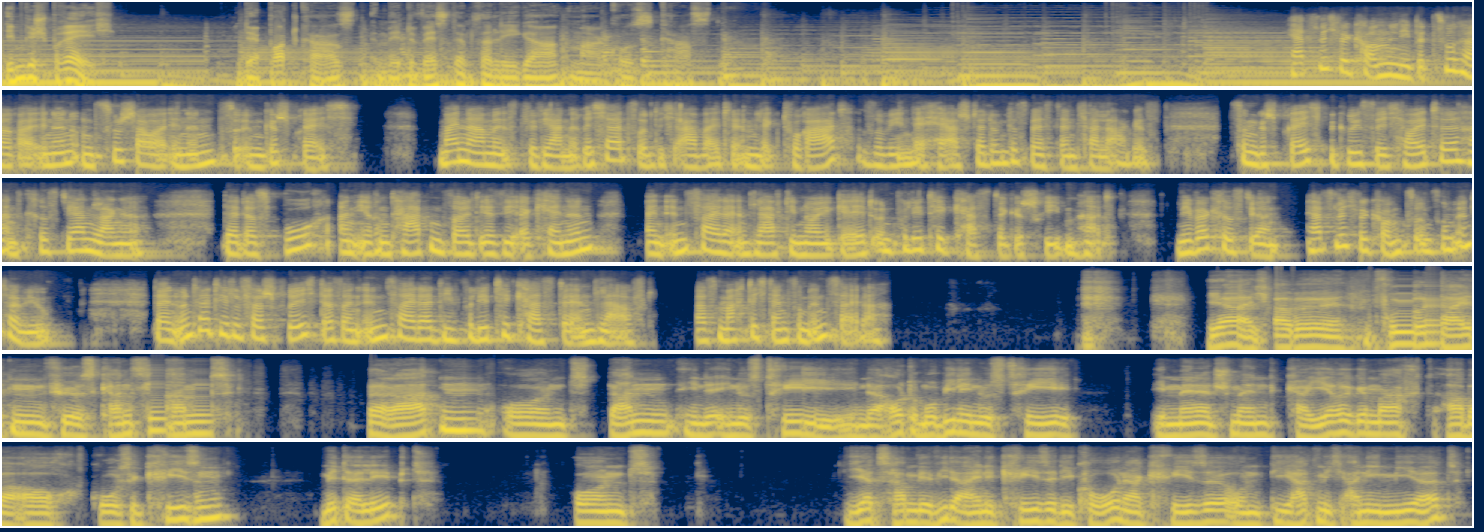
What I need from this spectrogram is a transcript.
Im Gespräch. Der Podcast mit Westernverleger Markus Karsten. Herzlich willkommen, liebe Zuhörerinnen und Zuschauerinnen zu Im Gespräch. Mein Name ist Viviane Richards und ich arbeite im Lektorat sowie in der Herstellung des Western Verlages. Zum Gespräch begrüße ich heute Hans-Christian Lange, der das Buch An ihren Taten sollt ihr sie erkennen, ein Insider entlarvt die neue Geld- und Politikkaste geschrieben hat. Lieber Christian, herzlich willkommen zu unserem Interview. Dein Untertitel verspricht, dass ein Insider die Politikkaste entlarvt. Was macht dich denn zum Insider? Ja, ich habe frühere Zeiten fürs Kanzleramt beraten und dann in der Industrie, in der Automobilindustrie im Management Karriere gemacht, aber auch große Krisen miterlebt. Und jetzt haben wir wieder eine Krise, die Corona-Krise, und die hat mich animiert,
